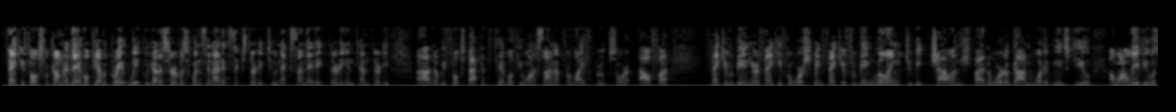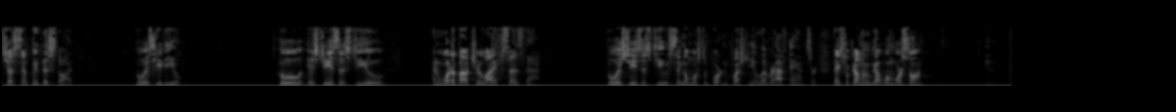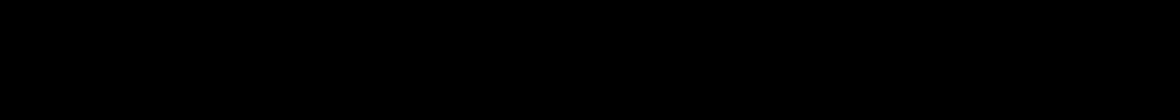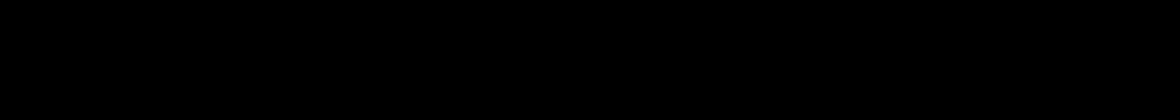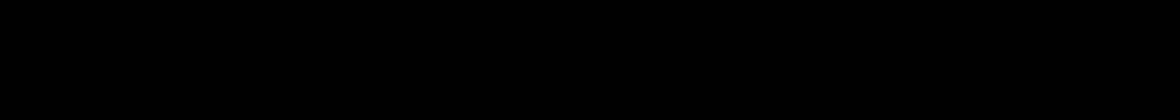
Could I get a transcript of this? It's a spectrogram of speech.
Thank you, folks, for coming today. Hope you have a great week. We got a service Wednesday night at 6:32, next Sunday at 8:30 and 10:30. Uh, there'll be folks back at the table if you want to sign up for life groups or Alpha. Thank you for being here. Thank you for worshiping. Thank you for being willing to be challenged by the Word of God and what it means to you. I want to leave you with just simply this thought Who is He to you? Who is Jesus to you? And what about your life says that? Who is Jesus to you? Single most important question you'll ever have to answer. Thanks for coming. We've got one more song.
